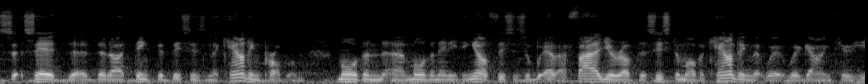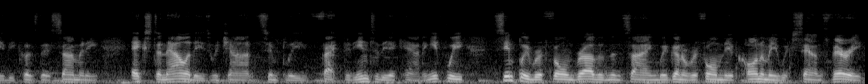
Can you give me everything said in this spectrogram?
said that, that I think that this is an accounting problem more than uh, more than anything else. This is a, a, failure of the system of accounting that we're, we're going through here because there's so many externalities which aren't simply factored into the accounting. If we simply reformed, rather than saying we're going to reform the economy, which sounds very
